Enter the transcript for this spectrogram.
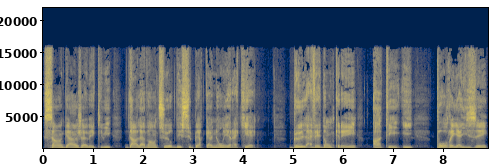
s'engage avec lui dans l'aventure des supercanons irakiens. Bull avait donc créé ATI pour réaliser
